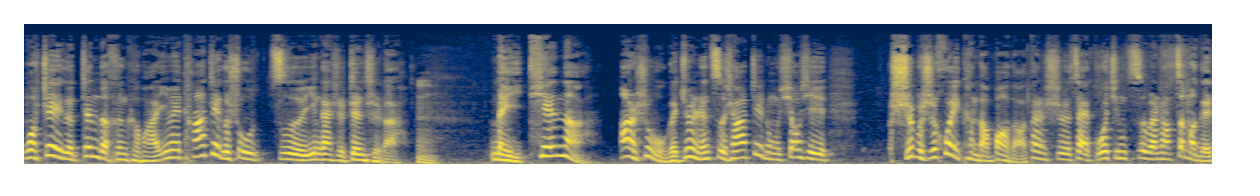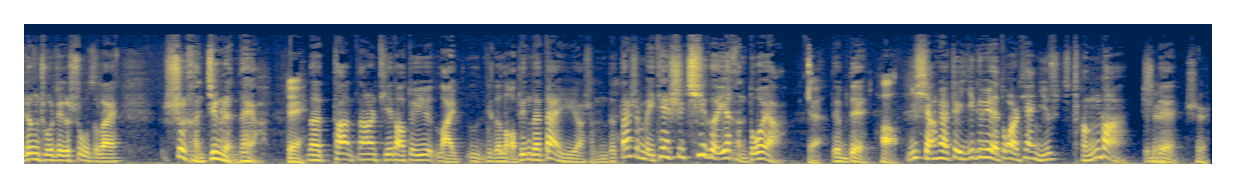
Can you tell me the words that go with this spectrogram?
哇，这个真的很可怕，因为他这个数字应该是真实的。嗯。每天呢，二十五个军人自杀，这种消息时不时会看到报道，但是在国情咨文上这么给扔出这个数字来，是很惊人的呀。对。那他当然提到对于老这个老兵的待遇啊什么的，但是每天十七个也很多呀。对，对不对？好，你想想这一个月多少天，你就成吧，对不对？是。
